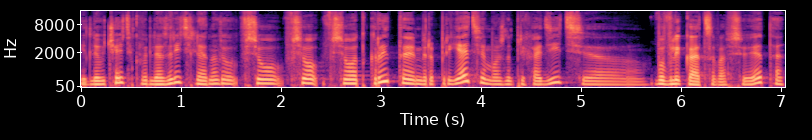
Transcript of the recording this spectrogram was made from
и для участников, и для зрителей. Оно все, все, все открытое мероприятие, можно приходить, э, вовлекаться во все это.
